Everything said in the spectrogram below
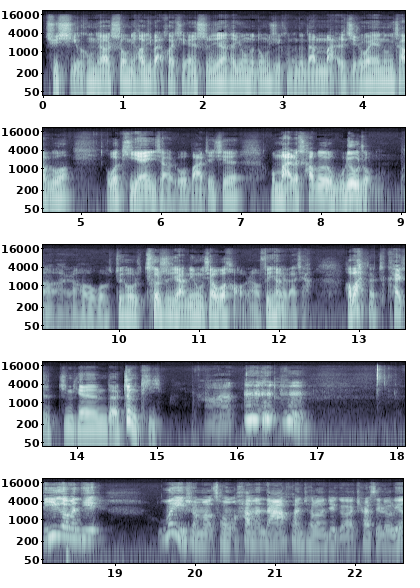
去洗个空调收你好几百块钱，实际上他用的东西可能跟咱们买的几十块钱东西差不多。我体验一下，我把这些我买了差不多有五六种啊，然后我最后测试一下哪种效果好，然后分享给大家，好吧？那开始今天的正题。第一个问题，为什么从汉兰达换成了这个叉 C 六零？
